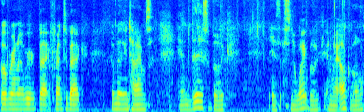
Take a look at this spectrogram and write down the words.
over and over, back front to back, a million times. And this book is a Snow White book, and my uncle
